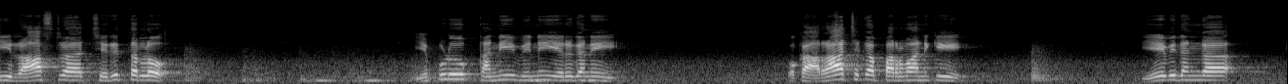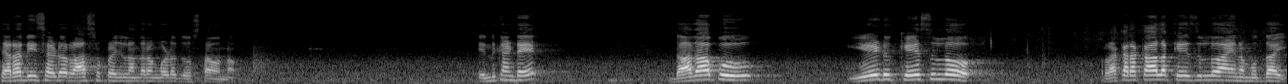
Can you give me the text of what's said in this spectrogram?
ఈ రాష్ట్ర చరిత్రలో ఎప్పుడూ కని విని ఎరుగని ఒక అరాచక పర్వానికి ఏ విధంగా తెరదీశాడో రాష్ట్ర ప్రజలందరం కూడా చూస్తూ ఉన్నాం. ఎందుకంటే దాదాపు ఏడు కేసుల్లో రకరకాల కేసుల్లో ఆయన ముద్దాయి.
